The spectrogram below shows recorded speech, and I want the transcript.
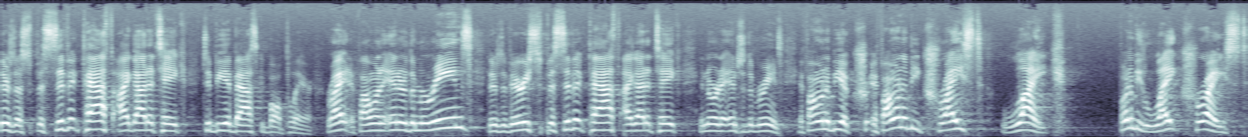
there's a specific path I got to take to be a basketball player, right? If I want to enter the Marines, there's a very specific path I got to take in order to enter the Marines. If I want to be a if I want to be Christ-like, if I want to be like Christ,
